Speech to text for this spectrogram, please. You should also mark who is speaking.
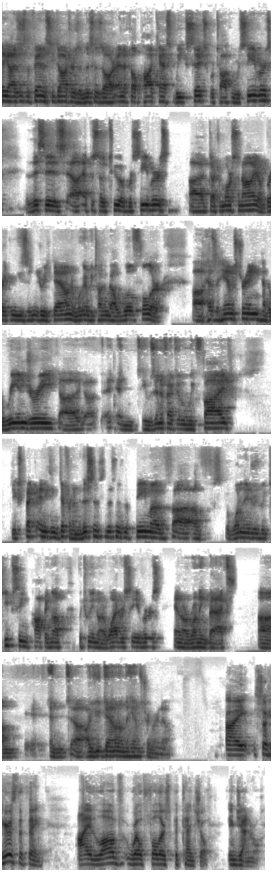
Speaker 1: Hey guys, this is the Fantasy Doctors, and this is our NFL podcast, week six. We're talking receivers. This is uh, episode two of receivers. Uh, Dr. Morse and I are breaking these injuries down, and we're going to be talking about Will Fuller. Uh, has a hamstring, had a re-injury, uh, uh, and he was ineffective in week five. Do you expect anything different? I mean, this is this is the theme of uh, of one of the injuries we keep seeing popping up between our wide receivers and our running backs. Um, and are you down on the hamstring right now?
Speaker 2: I so here's the thing. I love Will Fuller's potential in general.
